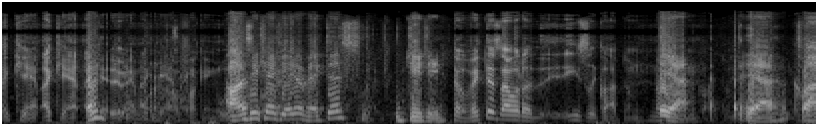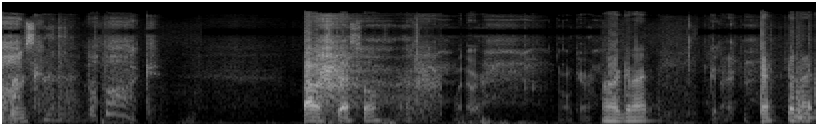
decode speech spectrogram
I can't. I can't. I can't do it anymore. I'm fucking. Honestly, Trey, if you had Victus, GG. No, Victus, I would have easily clapped him. No Yeah, problem. yeah, clappers. Fuck. That was stressful. Okay, whatever. I don't care. All right, good night. Good night. Okay, good night.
